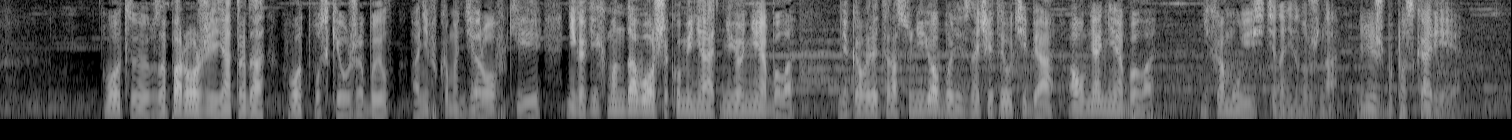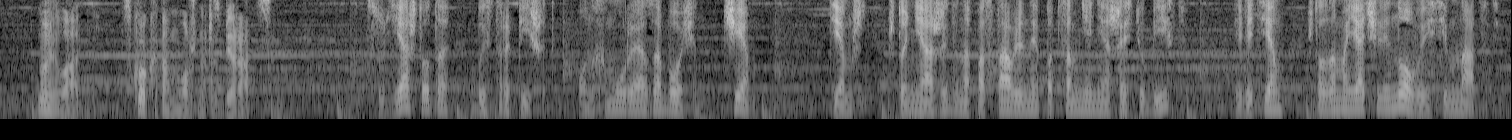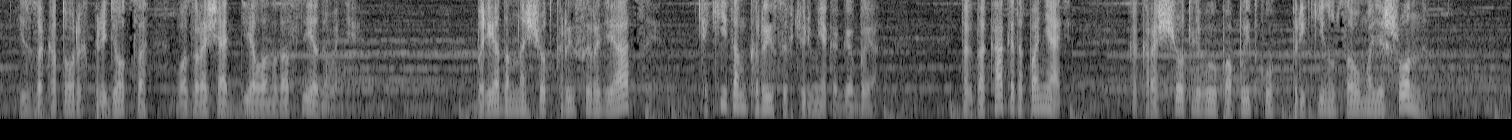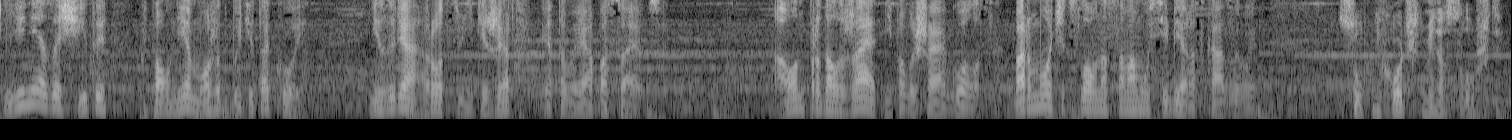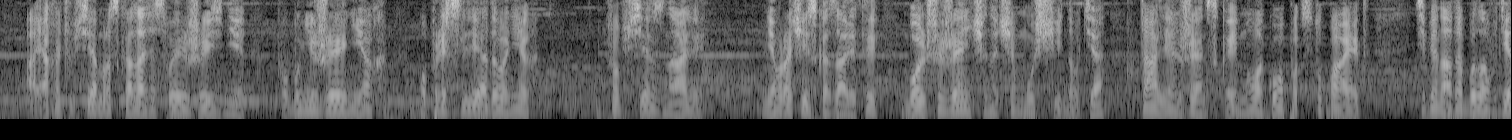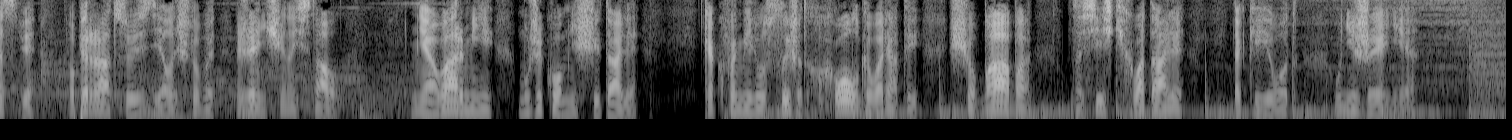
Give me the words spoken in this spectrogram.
Вот э, в Запорожье я тогда в отпуске уже был, а не в командировке. И никаких мандавошек у меня от нее не было. Мне говорят, раз у нее были, значит и у тебя, а у меня не было. Никому истина не нужна, лишь бы поскорее. Ну и ладно, сколько там можно разбираться? Судья что-то быстро пишет. Он хмурый и озабочен. Чем? Тем, что неожиданно поставлены под сомнение шесть убийств? Или тем, что замаячили новые 17, из-за которых придется возвращать дело на доследование? Бредом насчет крысы радиации? Какие там крысы в тюрьме КГБ? Тогда как это понять? Как расчетливую попытку прикинуться умалишенным? Линия защиты вполне может быть и такой. Не зря родственники жертв этого и опасаются. А он продолжает, не повышая голоса. Бормочет, словно самому себе рассказывает. Суд не хочет меня слушать. А я хочу всем рассказать о своей жизни, об унижениях, о преследованиях, чтоб все знали. Мне врачи сказали, ты больше женщина, чем мужчина. У тебя талия женская и молоко подступает. Тебе надо было в детстве операцию сделать, чтобы женщиной стал. Меня в армии мужиком не считали как фамилию услышат, хохол, говорят, и еще баба, за сиськи хватали. Такие вот унижения.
